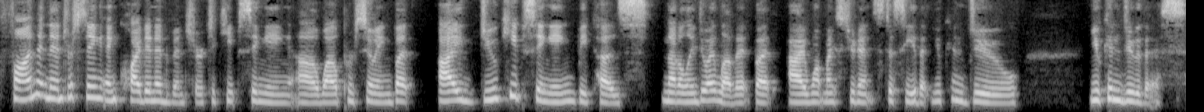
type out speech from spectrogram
fun and interesting and quite an adventure to keep singing uh, while pursuing. But I do keep singing because not only do I love it, but I want my students to see that you can do, you can do this.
